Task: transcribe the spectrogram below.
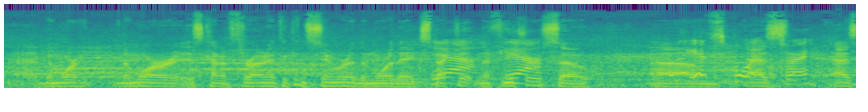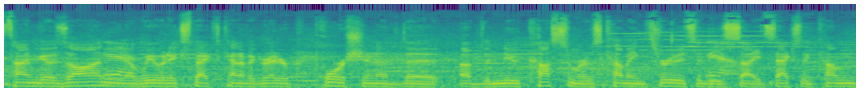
Uh, the more the more is kind of thrown at the consumer, the more they expect Yeah, it in the future. yeah. So get spoiled, as, right? as time goes on, Yeah. you know, we would expect kind of a greater proportion of the of the new customers coming through to these sites to actually come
